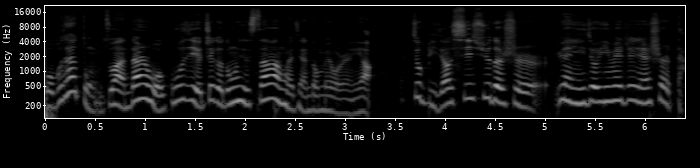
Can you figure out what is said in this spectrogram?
我不太懂钻，但是我估计这个东西三万块钱都没有人要。就比较唏嘘的是，愿意就因为这件事儿打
